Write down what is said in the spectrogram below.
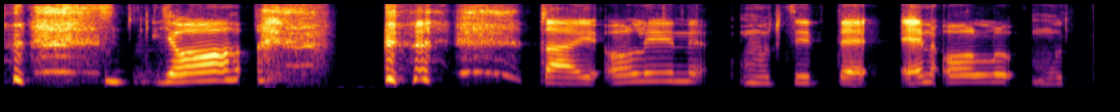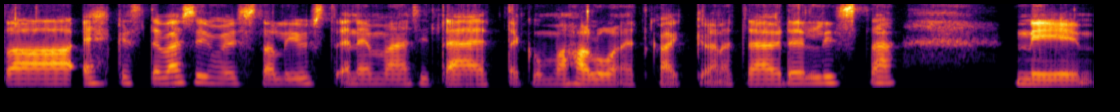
Joo, tai olin, mutta sitten en ollut, mutta ehkä sitä väsymystä oli just enemmän sitä, että kun mä haluan, että kaikki on aina täydellistä, niin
